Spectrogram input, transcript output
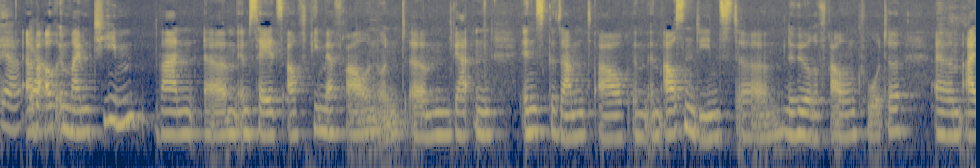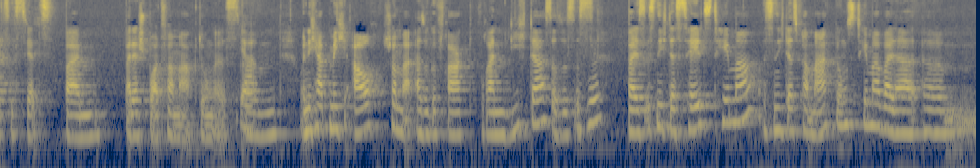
Ja, aber ja. auch in meinem Team waren ähm, im Sales auch viel mehr Frauen und ähm, wir hatten insgesamt auch im, im Außendienst ähm, eine höhere Frauenquote, ähm, als es jetzt beim, bei der Sportvermarktung ist. Ja. Ähm, und ich habe mich auch schon mal also gefragt, woran liegt das? Also es ist, mhm. Weil es ist nicht das Sales-Thema, es ist nicht das Vermarktungsthema, weil da, ähm,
